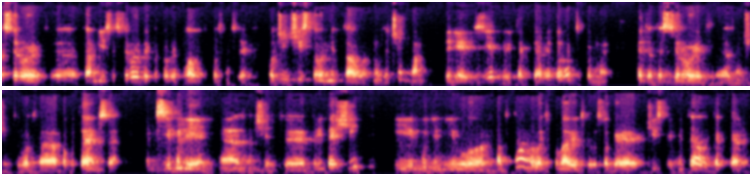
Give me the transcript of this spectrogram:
астероид, там есть астероиды, которые плавают в космосе, очень чистого металла. Ну зачем нам терять Землю и так далее? Давайте-ка мы этот астероид, значит, вот попытаемся к Земле, значит, притащить и будем его откалывать, плавить высокочистый металл и так далее.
